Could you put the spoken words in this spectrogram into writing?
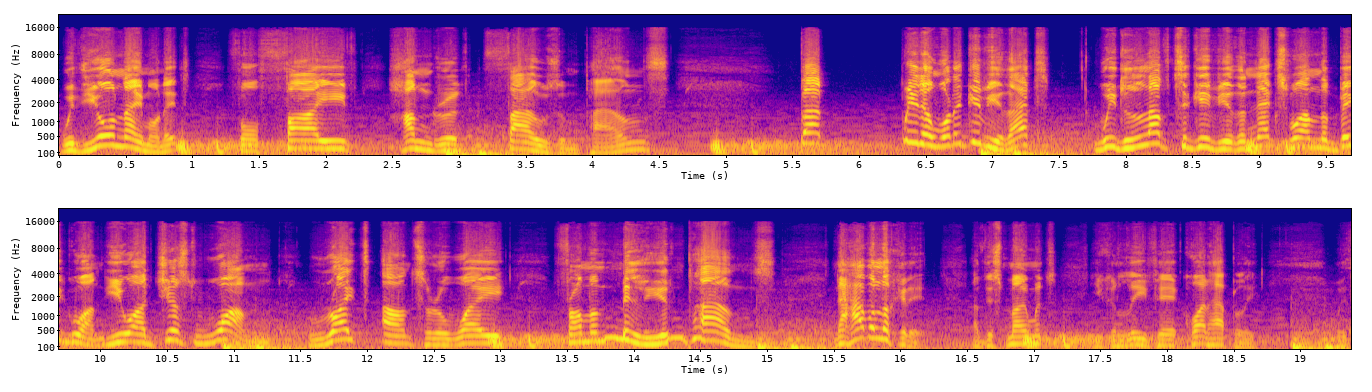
with your name on it for £500,000. But we don't want to give you that. We'd love to give you the next one, the big one. You are just one right answer away from a million pounds. Now, have a look at it. At this moment, you can leave here quite happily with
